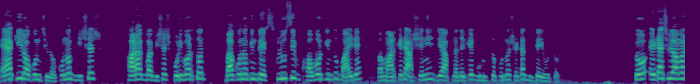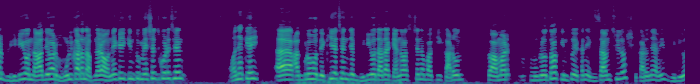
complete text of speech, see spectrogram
একই রকম ছিল। কোনো বিশেষ ফারাক বা বিশেষ পরিবর্তন বা কোনো কিন্তু এক্সক্লুসিভ খবর কিন্তু বাইরে বা মার্কেটে আসেনি যে আপনাদেরকে গুরুত্বপূর্ণ সেটা দিতেই হতো। তো এটা ছিল আমার ভিডিও না দেওয়ার মূল কারণ। আপনারা অনেকেই কিন্তু মেসেজ করেছেন, অনেকেই আগ্রহ দেখিয়েছেন যে ভিডিও দাদা কেন আসছে না বা কি কারণ। তো আমার মূলত কিন্তু এখানে এক্সাম ছিল, সে কারণে আমি ভিডিও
